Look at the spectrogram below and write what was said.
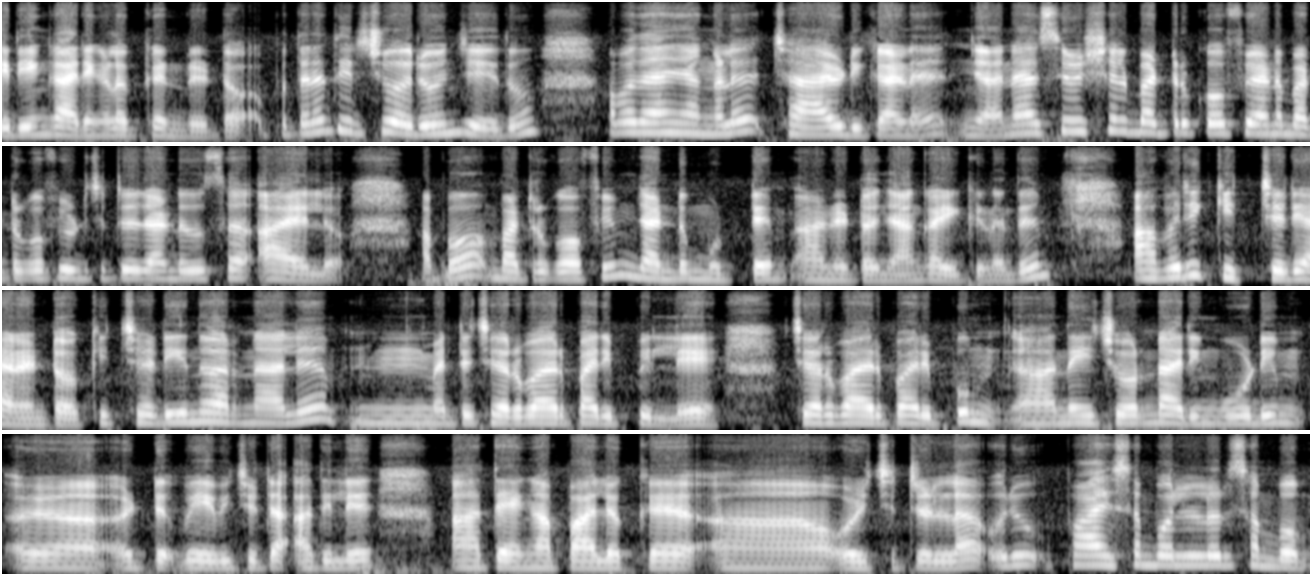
ഏരിയയും കാര്യങ്ങളൊക്കെ ഉണ്ട് കേട്ടോ അപ്പോൾ തന്നെ തിരിച്ചു വരികയും ചെയ്തു. അപ്പോൾ തന്നെ ഞങ്ങൾ ചായ കുടിക്കുകയാണ് ഞാൻ ആസ് യൂഷ്വൽ ബട്ടർ കോഫിയാണ് ബട്ടർ കോഫി കുടിച്ചിട്ട് രണ്ട് ദിവസം ആയല്ലോ. അപ്പോൾ ബട്ടർ കോഫിയും രണ്ട് മുട്ടയും ആണ് കേട്ടോ ഞാൻ കഴിക്കുന്നത് അവർ കിച്ചടിയാണ് കേട്ടോ കിച്ചടി എന്ന് പറഞ്ഞാൽ മറ്റേ ചെറുപയർ പരിപ്പില്ലേ? ചെറുപയർ പരിപ്പും നെയ്ച്ചോറിന്റെ അരിയും കൂടിയും ഇട്ട് വേവിച്ചിട്ട് അതിൽ തേങ്ങാപ്പാലൊക്കെ ഒഴിച്ചിട്ടുള്ള ഒരു പായസം പോലുള്ളൊരു സംഭവം.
